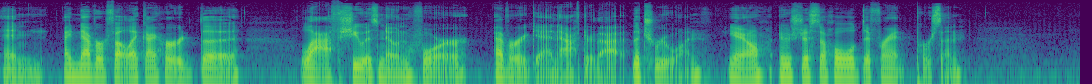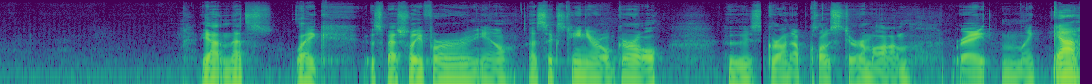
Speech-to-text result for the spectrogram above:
And i never felt like i heard the laugh she was known for ever again after that the true one you know? It was just a whole different person Yeah, and that's like especially for, you know, a 16-year-old girl who's grown up close to her mom, right? And like Yeah.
